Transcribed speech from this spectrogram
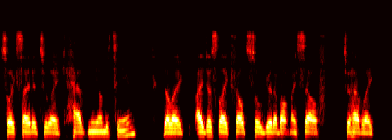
so excited to like have me on the team that like I just like felt so good about myself to have like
